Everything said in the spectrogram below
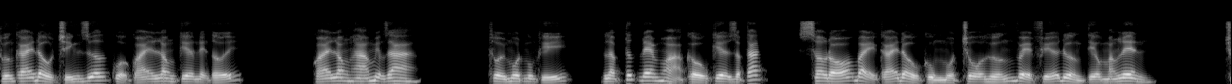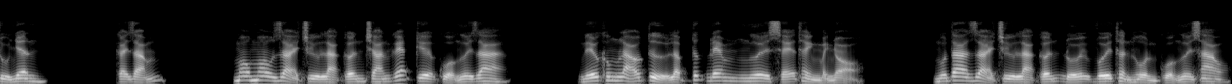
hướng cái đầu chính giữa của quái long kia nệ tới. Quái long há miệng ra. Thổi một ngụm khí, lập tức đem hỏa cầu kia dập tắt, sau đó bảy cái đầu cùng một chỗ hướng về phía đường tiêu mắng lên. Chủ nhân! Cái rắm Mau mau giải trừ lạc ấn chán ghét kia của ngươi ra. Nếu không lão tử lập tức đem ngươi xé thành mảnh nhỏ. Muốn ta giải trừ lạc ấn đối với thần hồn của ngươi sao?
